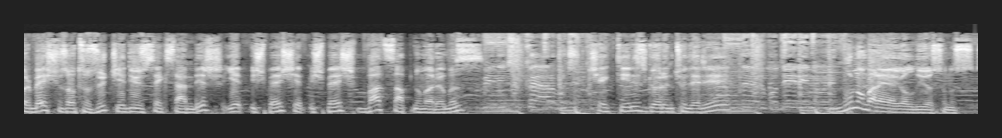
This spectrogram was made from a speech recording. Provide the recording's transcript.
0533 781 75 75 WhatsApp numaramız. Çektiğiniz görüntüleri bu numaraya yolluyorsunuz.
